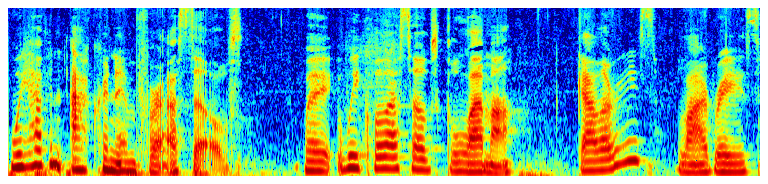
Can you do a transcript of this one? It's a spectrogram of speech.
we have an acronym for ourselves. We, we call ourselves GLAMOUR galleries, libraries,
